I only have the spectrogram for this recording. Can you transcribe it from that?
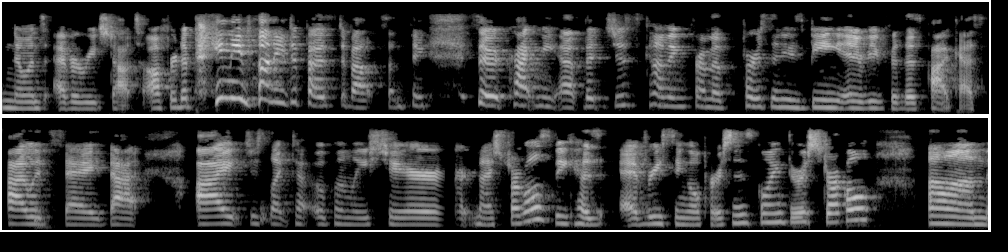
no one's ever reached out to offer to pay me money to post about something. So it cracked me up. But just coming from a person who's being interviewed for this podcast, I would say that I just like to openly share my struggles because every single person is going through a struggle. Um,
